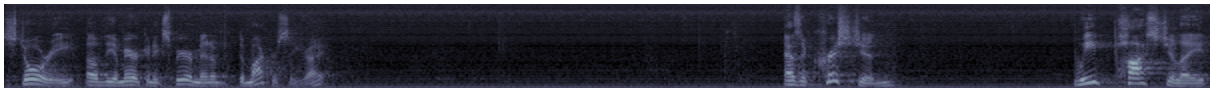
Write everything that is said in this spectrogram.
story of the American experiment of democracy, right? As a Christian, we postulate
